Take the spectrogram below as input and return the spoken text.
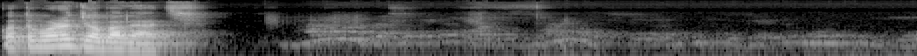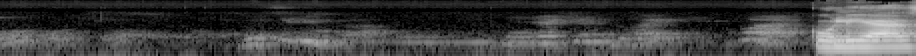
কত বড় জবা গাছ। কোলিয়াস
